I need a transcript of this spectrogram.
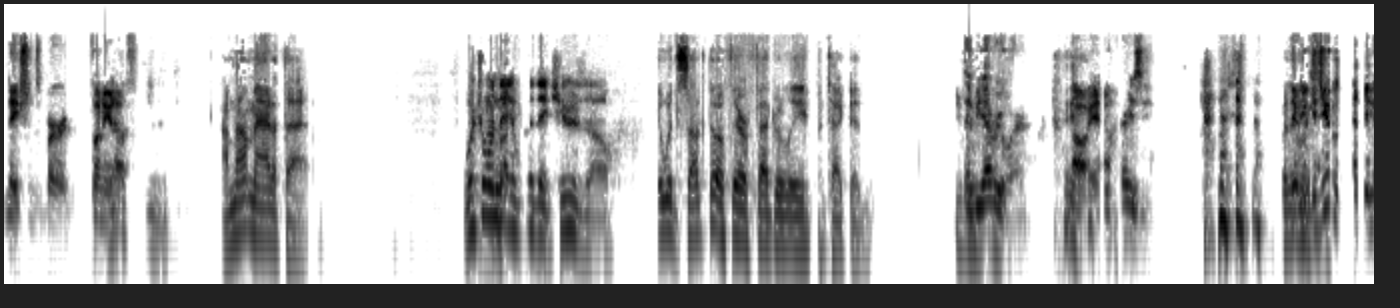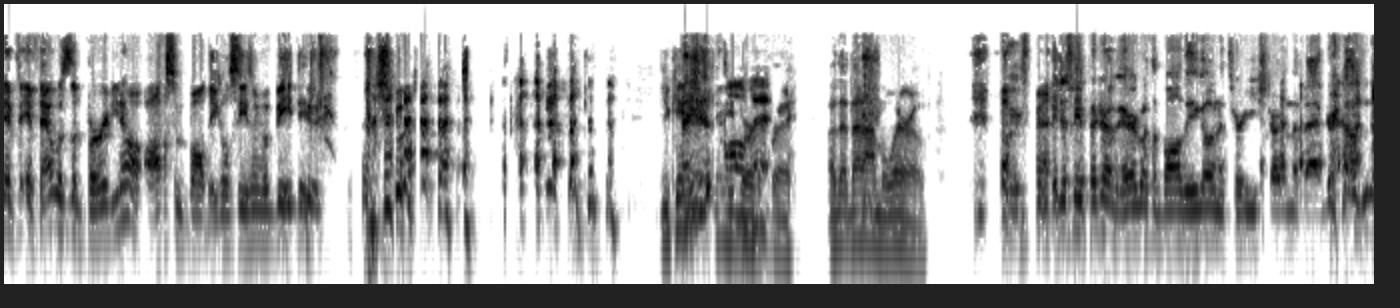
nation's bird. Funny enough. I'm not mad at that. Which one they, would they choose though? It would suck though if they were federally protected. They'd be everywhere. Oh yeah. Crazy. But I it could you imagine if, if that was the bird? You know how awesome bald eagle season would be, dude. you can't They get any bird that. of prey uh, that, that I'm aware of. It'd just be a picture of Eric with a bald eagle and a turkey strut in the background.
